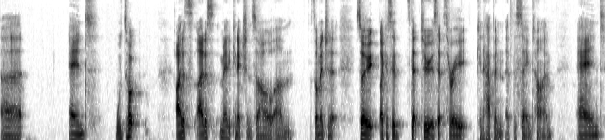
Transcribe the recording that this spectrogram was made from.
Uh, and we'll talk. I just I just made a connection, so I'll um so I'll mention it. So, like I said, step two and step three can happen at the same time, and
